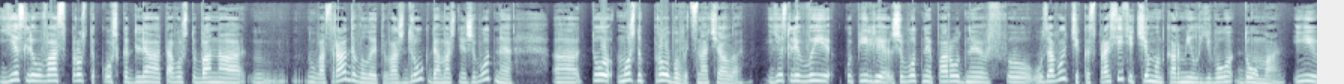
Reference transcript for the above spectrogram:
Если у вас просто кошка для того, чтобы она ну, вас радовала, это ваш друг, домашнее животное, а, то можно пробовать сначала. Если вы купили животное породное в, у заводчика, спросите, чем он кормил его дома, и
